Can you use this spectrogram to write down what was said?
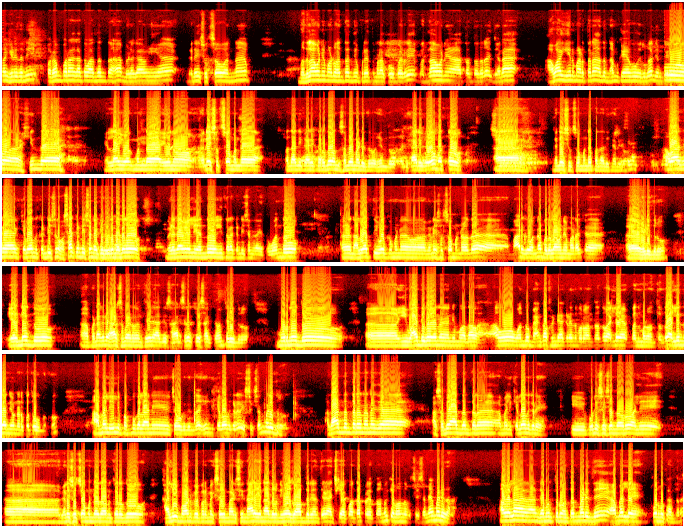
ಹೇಳಿದ್ದೀನಿ ಪರಂಪರಾಗತವಾದಂತಹ ಬೆಳಗಾವಿಯ ಗಣೇಶ ಉತ್ಸವವನ್ನು ಬದಲಾವಣೆ ಮಾಡುವಂಥದ್ದು ನೀವು ಪ್ರಯತ್ನ ಮಾಡಕ್ಕೆ ಹೋಗ್ಬೇಡ್ರಿ. ಬದಲಾವಣೆ ಆತಂತಂದ್ರೆ ಜನ ಅವಾಗ ಏನು ಮಾಡ್ತಾರ ಅದು ನಮ್ಮ ಕೈಯಾಗೂ ಇರೋದ ನಿಮ್ಮ ಹಿಂದೆ ಎಲ್ಲ ಯುವಕ ಮಂಡ ಏನು ಗಣೇಶ ಉತ್ಸವ ಮಂಡ ಪದಾಧಿಕಾರಿ ಕರೆದು ಒಂದು ಸಭೆ ಮಾಡಿದ್ರು ಹಿಂದೂ ಅಧಿಕಾರಿಗಳು ಮತ್ತು ಗಣೇಶ ಉತ್ಸವ ಮಂಡ ಪದಾಧಿಕಾರಿಗಳು. ಅವಾಗ ಕೆಲವೊಂದು ಕಂಡೀಷನ್ ಹೊಸ ಕಂಡೀಷನ್ ಹಾಕಿದ್ರು. ಮೊದಲು ಬೆಳಗಾವಿಯಲ್ಲಿ ಎಂದು ಈ ತರ ಕಂಡೀಷನ್ ಆಯಿತು ಒಂದು ನಲವತ್ತು ಯುವಕ ಮಂಡ ಗಣೇಶೋತ್ಸವ ಮಂಡಳದ ಮಾರ್ಗವನ್ನ ಬದಲಾವಣೆ ಮಾಡಕ್ ಹೇಳಿದ್ರು. ಎರಡನೇದ್ದು ಪಟಾಕಡಿ ಹಾರಿಸಬೇಡ್ರಿ ಅಂತ ಹೇಳಿ ಆ ದಿವಸ ಹಾರಿಸಿದ್ರೆ ಕೇಸ್ ಆಗ್ತೇವೆ ಅಂತ ಹೇಳಿದ್ರು. ಮೂರನೇದ್ದು ಈ ವಾದ್ಯಗಳೇನು ನಿಮ್ಮ ಅದಾವ, ಅವು ಒಂದು ಬ್ಯಾಂಕ್ ಆಫ್ ಇಂಡಿಯಾ ಕಡೆಯಿಂದ ಬರುವಂಥದ್ದು ಅಲ್ಲೇ ಬಂದ್ ಮಾಡುವಂಥದ್ದು ಅಲ್ಲಿಂದ ನೀವು ನಡ್ಕೊತ ಹೋಗ್ಬೇಕು. ಆಮೇಲೆ ಇಲ್ಲಿ ಪಪ್ಪು ಕಲಾನಿ ಚೌಕದಿಂದ ಹಿಂಗೆ ಕೆಲವೊಂದು ಕಡೆ ರಿಸ್ಟ್ರಿಕ್ಷನ್ ಮಾಡಿದ್ರು. ಅದಾದ ನಂತರ ನನಗೆ, ಆ ಸಭೆ ಆದ ನಂತರ ಆಮೇಲೆ ಕೆಲವೊಂದು ಕಡೆ ಈ ಪೊಲೀಸ್ ಸ್ಟೇಷನ್ದವರು ಅಲ್ಲಿ ಗಣೇಶೋತ್ಸವ ಮಂಡಳದವ್ರನ್ನ ಕರೆದು ಖಾಲಿ ಬಾಂಡ್ ಪೇಪರ್ ಮೇಲೆ ಸಹಿ ಮಾಡಿಸಿ ನಾಳೆ ಏನಾದರೂ ನೀವೇ ಜವಾಬ್ದಾರಿ ಅಂತೇಳಿ ಹಂಚಿಕೆ ಹಾಕುವಂಥ ಪ್ರಯತ್ನವನ್ನು ಕೆಲವೊಂದು ಸ್ಟೇಷನ್ಯಾಗ ಮಾಡಿದ್ದಾರೆ ಅವೆಲ್ಲ ನಾನು ಗಮನಕ್ಕೆ ತರುವಂಥದ್ದು ಮಾಡಿದ್ದೆ. ಆಮೇಲೆ ಫೋನ್ ಮುಖಾಂತರ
